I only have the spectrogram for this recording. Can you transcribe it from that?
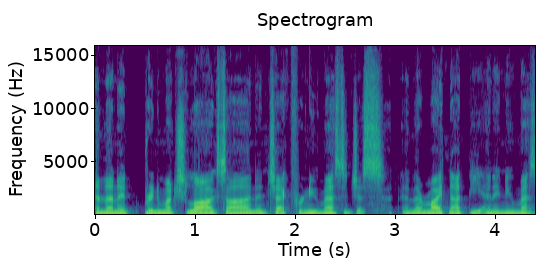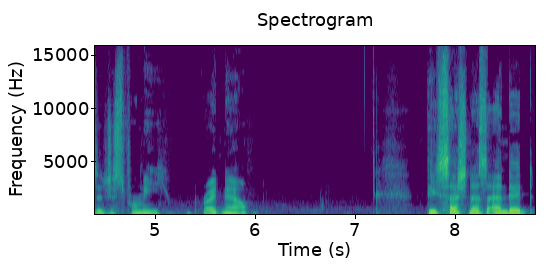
And then it pretty much logs on and check for new messages. And there might not be any new messages for me right now. The session has ended.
